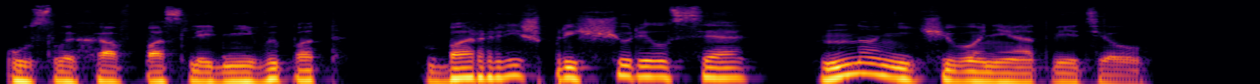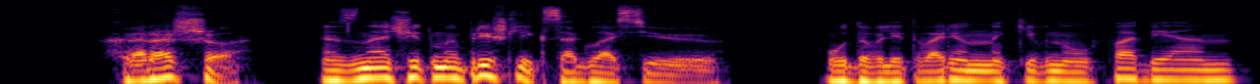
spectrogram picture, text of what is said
Услыхав последний выпад, Барриш прищурился, но ничего не ответил. «Хорошо, значит мы пришли к согласию», — удовлетворенно кивнул Фабиан,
